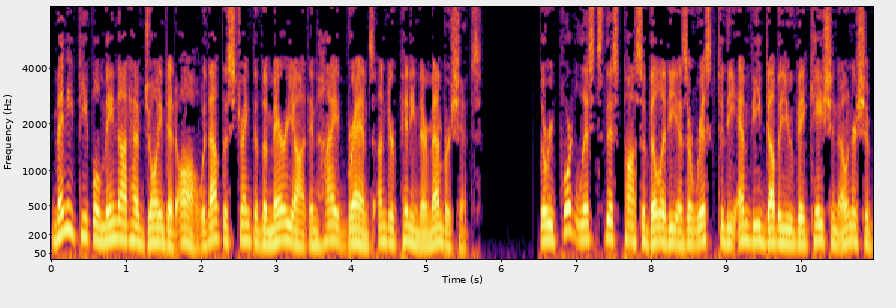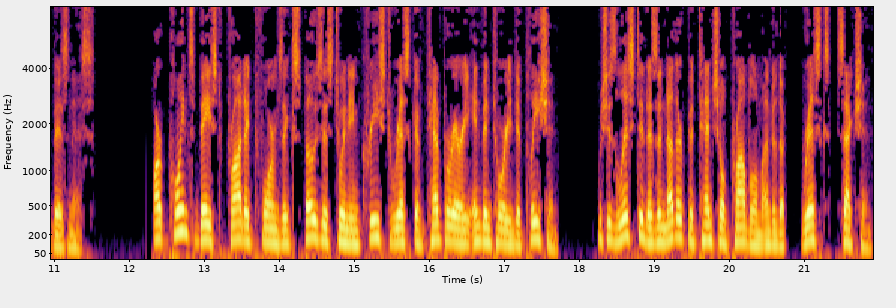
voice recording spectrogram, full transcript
Many people may not have joined at all without the strength of the Marriott and Hyatt brands underpinning their memberships. The report lists this possibility as a risk to the MVW vacation ownership business. Our points-based product forms expose us to an increased risk of temporary inventory depletion, which is listed as another potential problem under the risks section.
